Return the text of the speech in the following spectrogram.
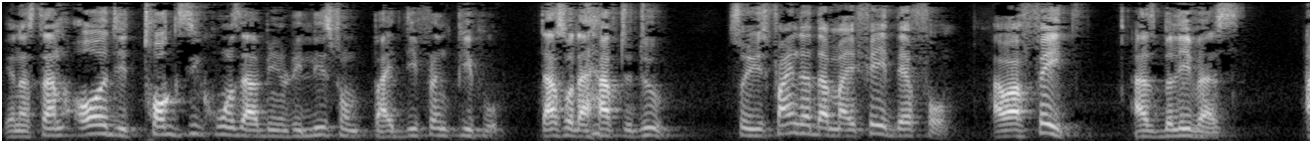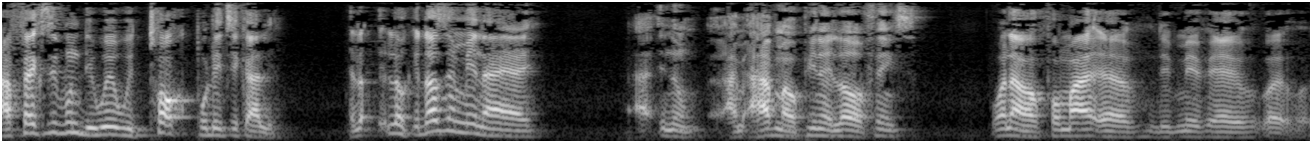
You understand? All the toxic ones that have been released from by different people. That's what I have to do. So you find out that my faith, therefore, our faith as believers, affects even the way we talk politically. Look, it doesn't mean I, I you know, I have my opinion on a lot of things. When our former, uh, the, uh,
